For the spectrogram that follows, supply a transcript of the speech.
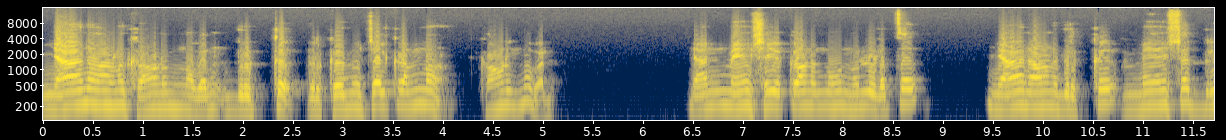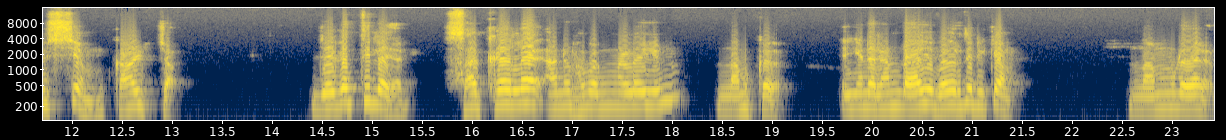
ഞാനാണ് കാണുന്നവൻ ദൃക്ക്. ദൃക്ക് എന്ന് വെച്ചാൽ കണ്ണ് കാണുന്നവൻ. ഞാൻ മേശയെ കാണുന്നു എന്നുള്ളിടത്ത് ഞാനാണ് ദൃക്ക്. മേശദൃശ്യം കാഴ്ച. ജഗത്തിലെ സകല അനുഭവങ്ങളെയും നമുക്ക് ഇങ്ങനെ രണ്ടായി വേർതിരിക്കാം. നമ്മുടെ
